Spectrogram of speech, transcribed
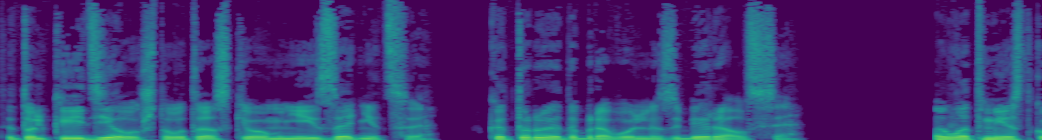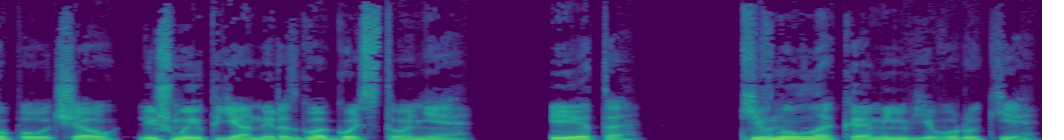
ты только и делал, что вытаскивал мне из задницы, в которую я добровольно забирался. А вот местку получал лишь мои пьяные разглагольствования. И это...» Кивнул на камень в его руке.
